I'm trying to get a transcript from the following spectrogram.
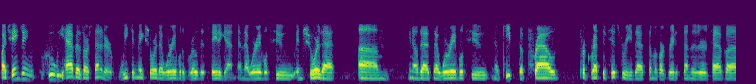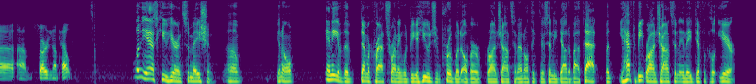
by changing who we have as our senator, we can make sure that we're able to grow this state again, and that we're able to ensure that um, you know that that we're able to you know keep the proud progressive history that some of our greatest senators have uh, um, started and upheld. Let me ask you here in summation. Uh, you know, any of the Democrats running would be a huge improvement over Ron Johnson. I don't think there's any doubt about that. But you have to beat Ron Johnson in a difficult year.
